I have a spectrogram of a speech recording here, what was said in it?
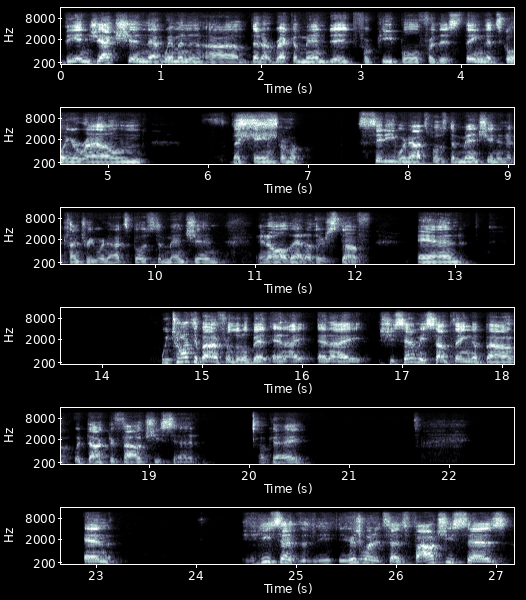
the injection that women um, that are recommended for people for this thing that's going around that came from a city we're not supposed to mention in a country we're not supposed to mention and all that other stuff. And we talked about it for a little bit. And i and i she sent me something about what dr fauci said Okay. And he said, here's what it says Fauci says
